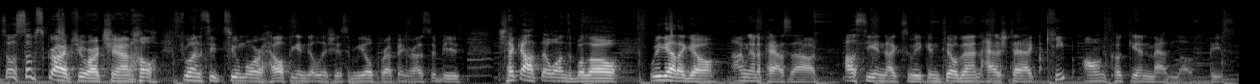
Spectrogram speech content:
So subscribe to our channel if you want to see two more healthy and delicious meal prepping recipes. Check out the ones below. We gotta go. I'm gonna pass out. I'll see you next week. Until then, hashtag keep on cooking mad love. Peace.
